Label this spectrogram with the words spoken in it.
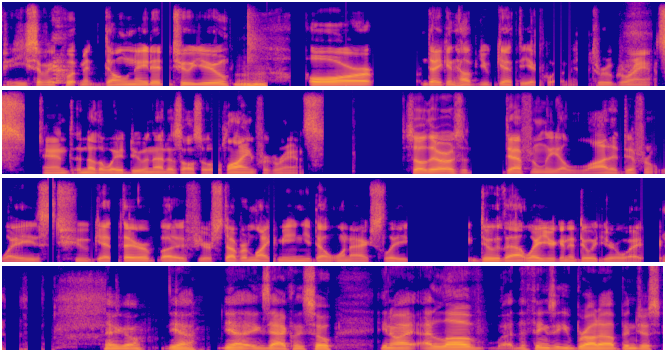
piece of equipment donated to you Mhm. or they can help you get the equipment through grants. And another way of doing that is also applying for grants. So there is a, definitely a lot of different ways to get there, but if you're stubborn like me and you don't want to actually do that way, you're going to do it your way. There you go. Yeah. Yeah, exactly. So, you know, I, I love uh, the things that you brought up and just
